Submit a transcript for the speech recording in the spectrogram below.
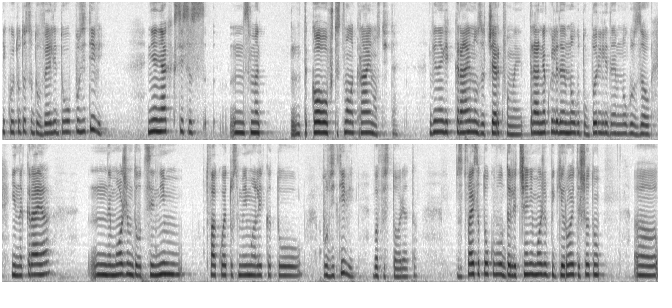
и които да са довели до позитиви. Ние някакси с, сме такова общество на крайностите. Винаги крайно зачеркваме. Трябва някой ли да е много добър или да е много зъл. И накрая не можем да оценим това, което сме имали като позитиви в историята. Затова и са толкова отдалечени, може би, героите, защото а,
